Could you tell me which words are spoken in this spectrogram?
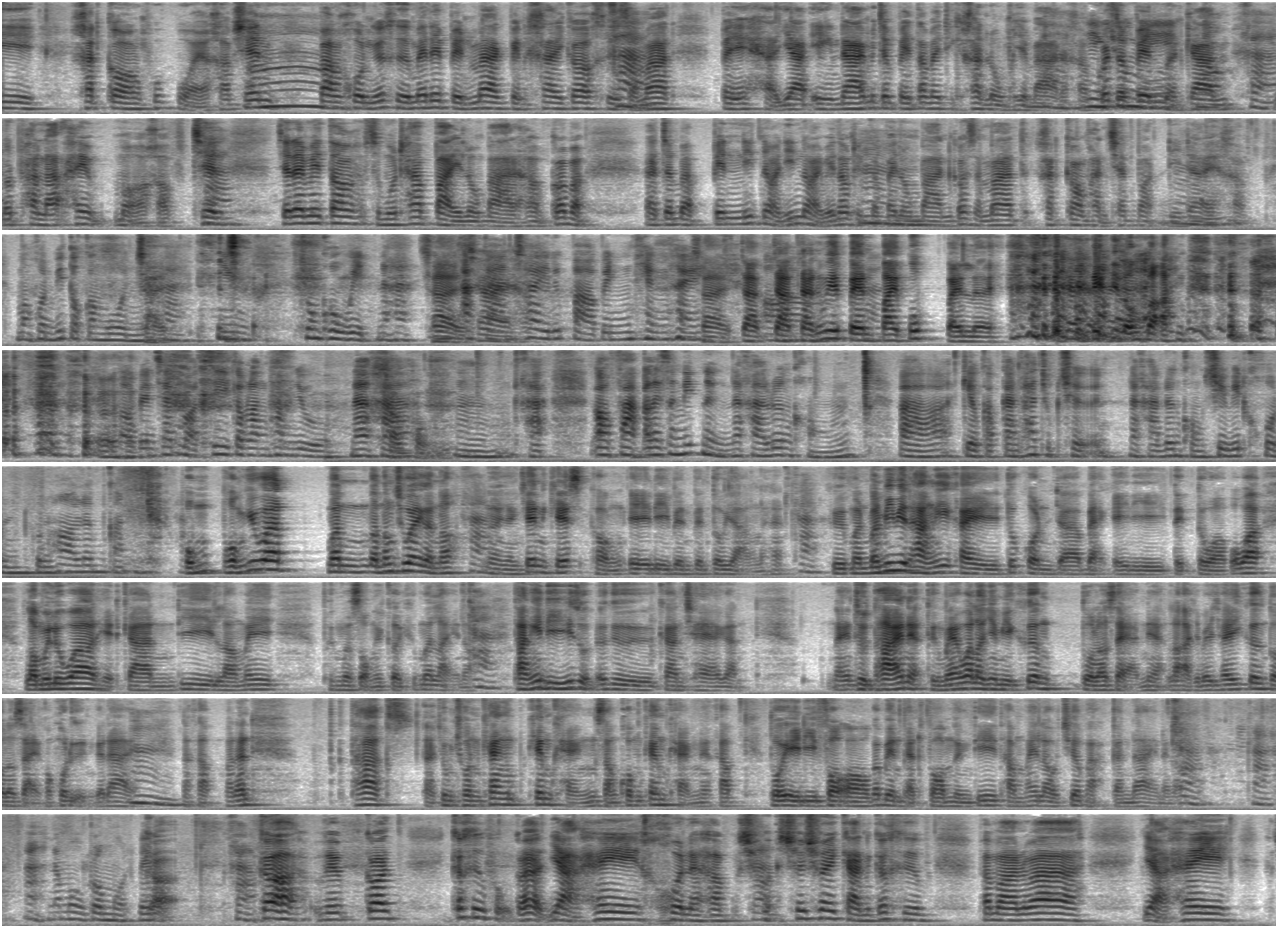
คัดกรองผู้ป่วยอะครับ เช่นอ๋อบางคนก็คือไม่ได้เป็นมากเป็นไข้ก็คือค่ะสามารถไปหายาเองได้ไม่จำเป็นต้องไปถึงขั้นโรงพยาบาลนะครับยิ่งก็จะเป็นช่วงนี้เหมือนการเนอะค่ะลดภาระให้หมอครับ เช่นค่ะจะได้ไม่ต้องสมมติถ้าไปโรงพยาบาลครับ ก็แบบ อาจจะแบบเป็นนิดหน่อยนิดหน่อยไม่ต้องถึงกับไปอืมโรงพยาบาลก็สามารถคัดกรองผ่านแชทบอทดีได้ครับบางคนวิตกกังวลใช่นะคะยิ่งช่วงโควิดนะคะใช่อาการใช่ครับใช่หรือเปล่าเป็นยังไงใช่จากอ๋อจากจากที่ไม่เป็นค่ะไปปุ๊บไปเลยติดที่โรงพยาบาลอ๋อเป็นแชทบอทที่กำลังทำอยู่นะคะครับผมอืมค่ะเอาฝากอะไรสักนิดหนึ่งนะคะ เรื่องของเออเกี่ยวกับการแพทย์ฉุกเฉินนะคะ เรื่องของชีวิตคนคุณพ่อเริ่มก่อนค่ะผมผมคิดว่า มันมันต้องช่วยกันเนาะค่ะเอออย่างเช่นเคสของ AD เป็นเป็นตัวอย่างนะฮะค่ะคือมันมันไม่มีทางที่ใครทุกคนจะแบก AD ติดตัว เพราะว่าเราไม่รู้ว่าเหตุการณ์ที่เราไม่พึงประสงค์จะเกิดขึ้นเมื่อไหร่เนาะค่ะทางที่ดีที่สุดก็คือการแชร์กัน ในสุดท้ายเนี่ยถึงแม้ว่าเรายังมีเครื่องตัวละแสนเนี่ยเราอาจจะไปใช้เครื่องตัวละแสนของคนอื่นก็ได้อืมนะครับเพราะฉะนั้นถ้าชุมชนแข็งเข้มแข็งสังคมเข้มแข็งเนะครับตัว AD for all ก็เป็นแพลตฟอร์มหนึ่งที่ทำให้เราเชื่อมหากันได้นะครับค่ะค่ะอะนโมโปรโมทเว็บก็ค่ะก็เว็บก็ ก็คือผมก็อยากให้คนนะครับช่วยค่ะช่วยช่วยกันก็คือประมาณว่าอยากให้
